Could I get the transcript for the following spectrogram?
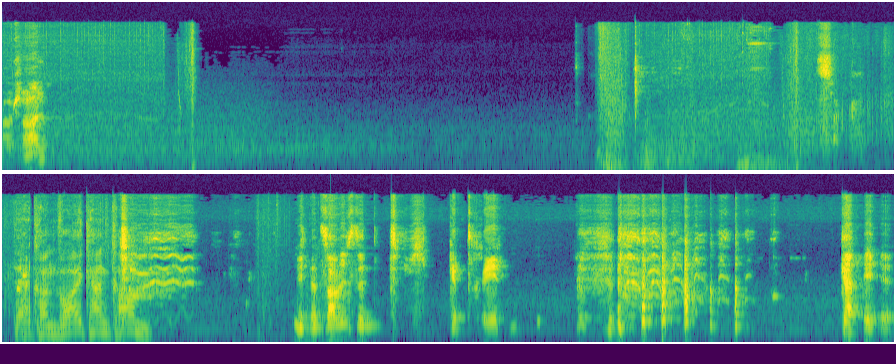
Mal schauen. Der Konvoi kann kommen. Jetzt habe ich den Tisch getreten. Geil.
